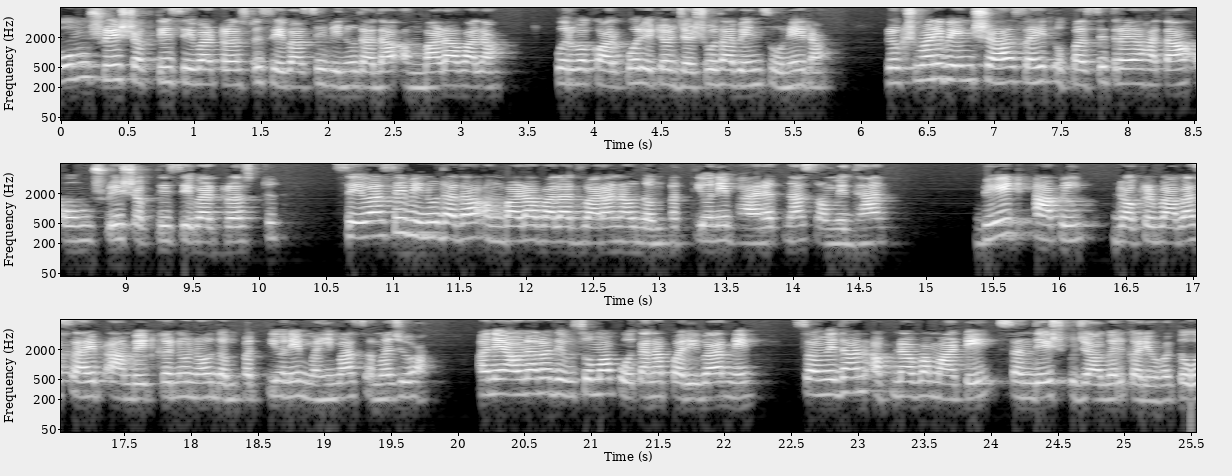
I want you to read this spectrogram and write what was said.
Om Shri Shakti Seva trust Sevasi Vinudada Ambadawala, પૂર્વ કોર્પોરેટર જશોદાબેન સોનેરા, રૂક્ષ્મણીબેન શાહ સહિત ઉપસ્થિત રહ્યા હતા ઓમ શ્રી શક્તિ સેવા ટ્રસ્ટ સેવાસી વિનુદાદા અંબાડાવાલા દ્વારા નવ દંપતીઓને ભારતના સંવિધાન ભેટ આપી ડોક્ટર બાબા સાહેબ આંબેડકરનો નવ દંપતીઓને મહિમા સમજવા અને આવનારા દિવસોમાં પોતાના પરિવારને સંવિધાન અપનાવવા માટે સંદેશ ઉજાગર કર્યો હતો.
